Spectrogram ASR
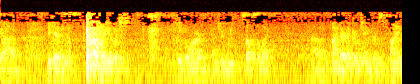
God because the way in which people in our country self-select, uh, find our echo chambers, find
